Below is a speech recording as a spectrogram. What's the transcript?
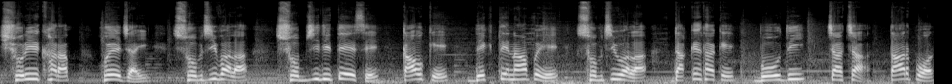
শরীর খারাপ হয়ে যায়। সবজিওয়ালা সবজি দিতে এসে কাউকে দেখতে না পেয়ে সবজিওয়ালা ডাকে থাকে, বৌদি, চাচা। তারপর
